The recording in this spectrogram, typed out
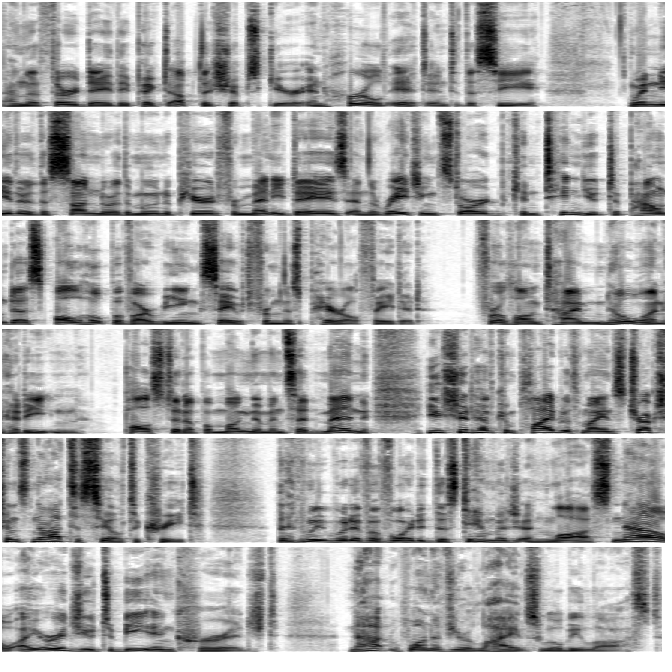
On the third day they picked up the ship's gear and hurled it into the sea. When neither the sun nor the moon appeared for many days, and the raging storm continued to pound us, all hope of our being saved from this peril faded. For a long time no one had eaten, Paul stood up among them and said, Men, you should have complied with my instructions not to sail to Crete. Then we would have avoided this damage and loss. Now I urge you to be encouraged. Not one of your lives will be lost,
